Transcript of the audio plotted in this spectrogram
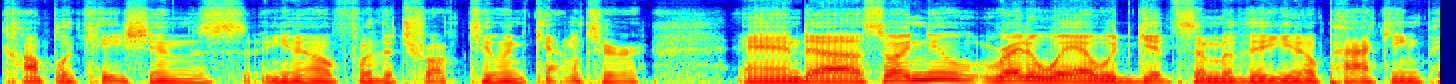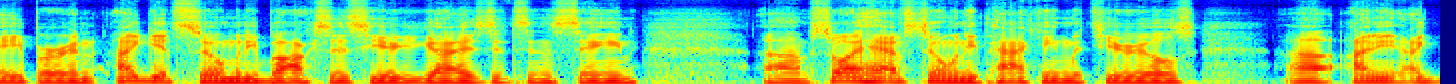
complications, you know, for the truck to encounter. And uh, so I knew right away I would get some of the, you know, packing paper. And I get so many boxes here, you guys, it's insane. Um, so I have so many packing materials. Uh, I mean, I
